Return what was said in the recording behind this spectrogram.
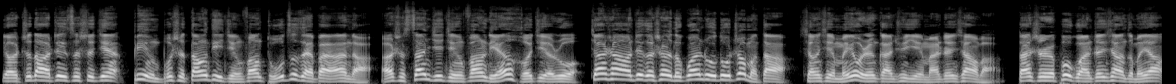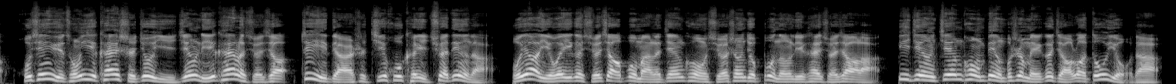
要知道，这次事件并不是当地警方独自在办案的，而是三级警方联合介入，加上这个事儿的关注度这么大，相信没有人敢去隐瞒真相吧。但是不管真相怎么样，胡鑫宇从一开始就已经离开了学校，这一点是几乎可以确定的。不要以为一个学校布满了监控，学生就不能离开学校了。毕竟监控并不是每个角落都有的，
